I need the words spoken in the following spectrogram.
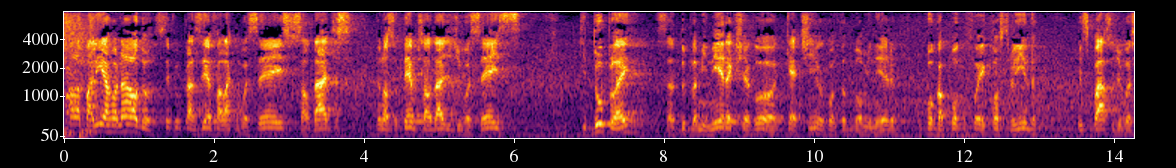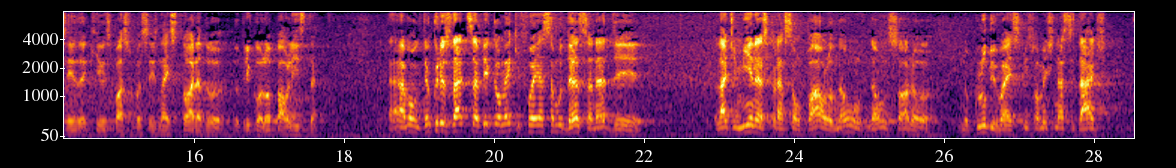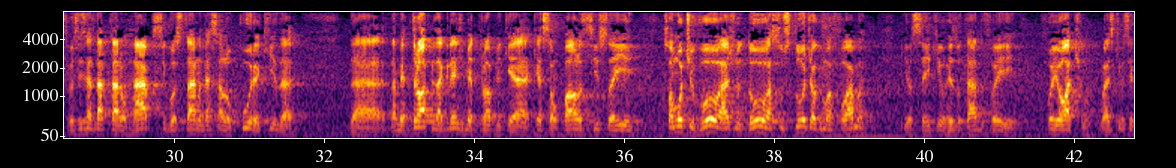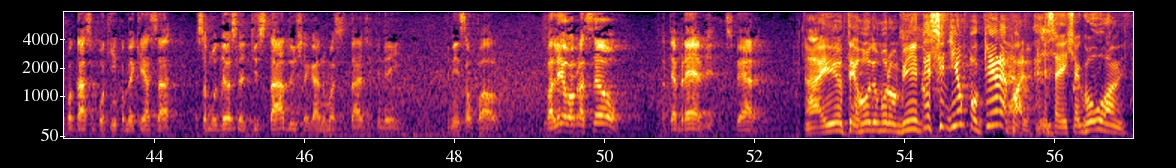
Fala Palinha, Ronaldo. Sempre um prazer falar com vocês. Saudades do nosso tempo, saudade de vocês. Que dupla, hein? Essa dupla mineira que chegou quietinho com todo bom mineiro e pouco a pouco foi construindo o espaço de vocês aqui, o espaço de vocês na história do, do tricolor paulista. Ah, bom, tenho curiosidade de saber como é que foi essa mudança, né? De lá de Minas para São Paulo, não, não só no, no clube, mas principalmente na cidade. Se vocês se adaptaram rápido, se gostaram dessa loucura aqui da, da, da metrópole, da grande metrópole que é, que é São Paulo, se isso aí só motivou, ajudou, assustou de alguma forma. E eu sei que o resultado foi, foi ótimo, mas que você contasse um pouquinho como é que é essa, essa mudança de estado e chegar numa cidade que nem, que nem São Paulo. Valeu, um abração, até breve, espera. Aí o terror do Morumbi decidiu um pouquinho, né, Palha? Esse aí chegou o homem.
